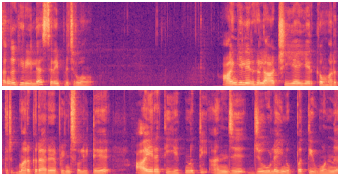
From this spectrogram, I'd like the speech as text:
சங்ககிரியில் சிறை பிடிச்சிருவாங்க. ஆங்கிலேயர்கள் ஆட்சியை ஏற்க மறுத்து மறுக்கிறாரு அப்படின்னு சொல்லிட்டு ஆயிரத்தி எட்நூற்றி அஞ்சு ஜூலை முப்பத்தி ஒன்று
